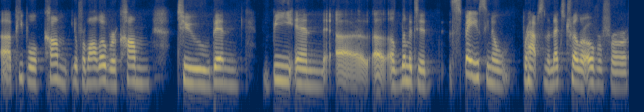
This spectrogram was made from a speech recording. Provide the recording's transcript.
uh, people come, you know, from all over come to then be in uh, a, a, limited space, you know, perhaps in the next trailer over for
